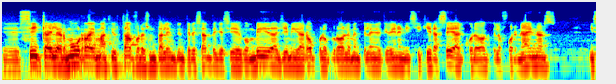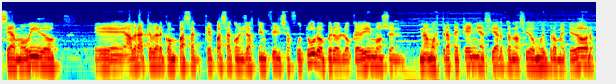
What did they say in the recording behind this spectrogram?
Eh, sí, Kyler Murray, Matthew Stafford es un talento interesante que sigue con vida. Jimmy Garoppolo probablemente el año que viene ni siquiera sea el quarterback de los 49ers y sea movido. Eh, habrá que ver con pasa, qué pasa con Justin Fields a futuro, pero lo que vimos en una muestra pequeña, cierto, no ha sido muy prometedor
